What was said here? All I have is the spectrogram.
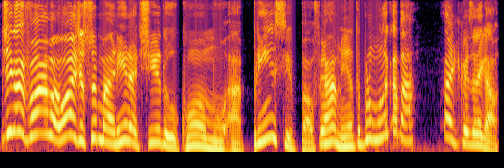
De qualquer forma, hoje o submarino é tido como a principal ferramenta para o mundo acabar. Olha que coisa legal.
